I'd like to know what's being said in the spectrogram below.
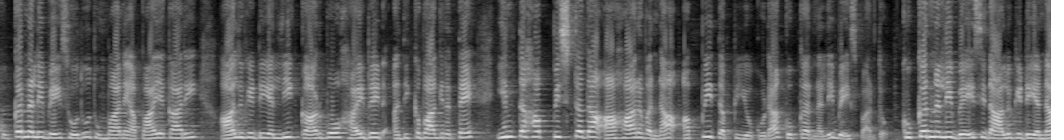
ಕುಕ್ಕರ್ನಲ್ಲಿ ಬೇಯಿಸೋದು ತುಂಬಾನೇ ಅಪಾಯಕಾರಿ. ಆಲೂಗೆಡ್ಡೆಯಲ್ಲಿ ಕಾರ್ಬೋಹೈಡ್ರೇಟ್ ಅಧಿಕವಾಗಿರುತ್ತೆ. ಇಂತಹ ಪಿಷ್ಟದ ಆಹಾರವನ್ನ ಅಪ್ಪಿ ತಪ್ಪಿಯೂ ಕೂಡ ಕುಕ್ಕರ್ನಲ್ಲಿ ಬೇಯಿಸಬಾರ್ದು. ಕುಕ್ಕರ್ನಲ್ಲಿ ಬೇಯಿಸಿದ ಆಲೂಗೆಡ್ಡೆಯನ್ನ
